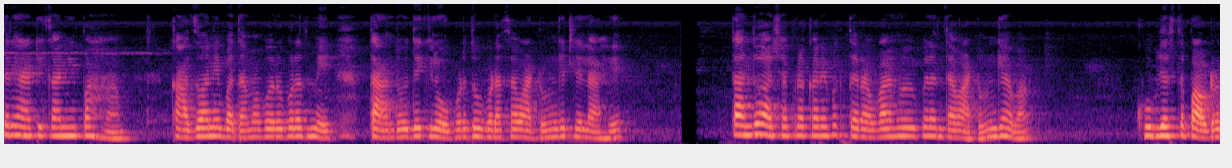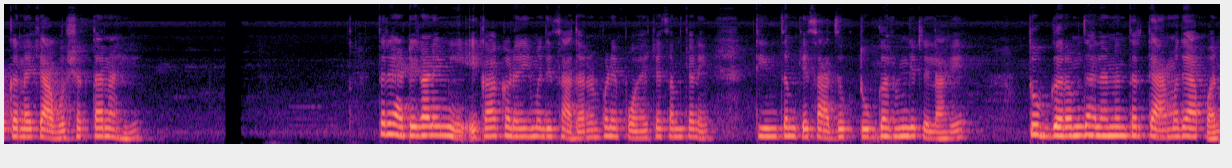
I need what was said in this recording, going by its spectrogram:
तर ह्या ठिकाणी पहा काजू आणि बदामाबरोबरच मी तांदूळ देखील ओबडधोबड असा वाटून घेतलेला आहे. तांदूळ अशा प्रकारे फक्त रवा होईपर्यंत वाटून घ्यावा. खूप जास्त पावडर करण्याची आवश्यकता नाही. तर ह्या ठिकाणी मी एका कढईमध्ये साधारणपणे पोह्याच्या चमच्याने तीन चमचे साजूक तूप घालून घेतलेलं आहे. तूप गरम झाल्यानंतर त्यामध्ये आपण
